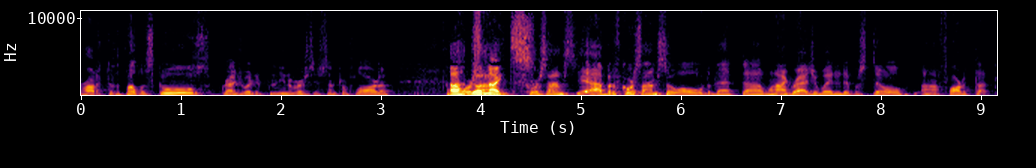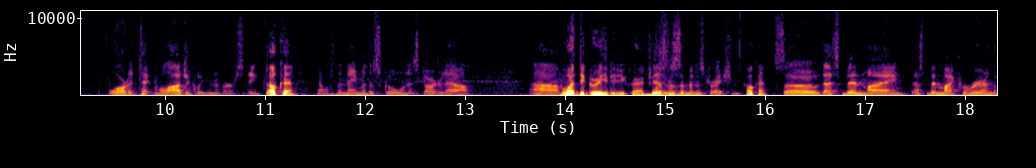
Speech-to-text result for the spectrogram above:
product of the public schools, graduated from the University of Central Florida. Ah, Of course, go I'm- Knights. Of course, I'm yeah, but of course, I'm so old that uh, when I graduated, it was still uh, Florida Te- Florida Technological University. Okay. That was the name of the school when it started out. Um, What degree did you graduate? business administration. Okay. So that's been my that's been my career in the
